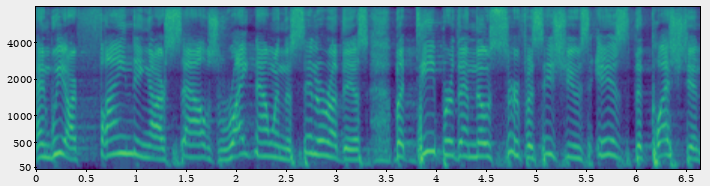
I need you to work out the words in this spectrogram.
And we are finding ourselves right now in the center of this. But deeper than those surface issues is the question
